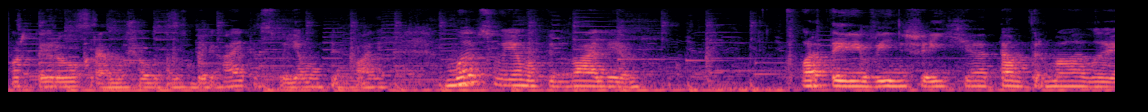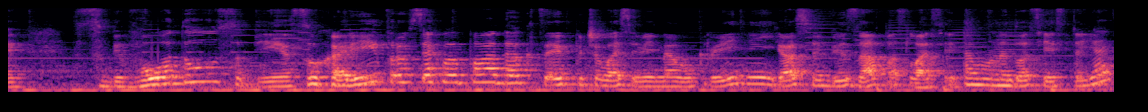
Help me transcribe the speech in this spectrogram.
квартири окремо, що ви там зберігаєте в своєму підвалі. Ми в своєму підвалі квартирі в іншій е, там тримали собі воду, собі сухарі про всяк випадок. Це як почалася війна в Україні. Я собі запаслася. І там вони досі і стоять.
